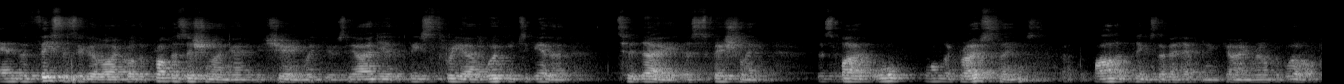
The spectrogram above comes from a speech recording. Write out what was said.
And the thesis, if you like, or the proposition I'm going to be sharing with you is the idea that these three are working together today, especially, despite all, all the gross things, uh, the violent things that are happening going around the world.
